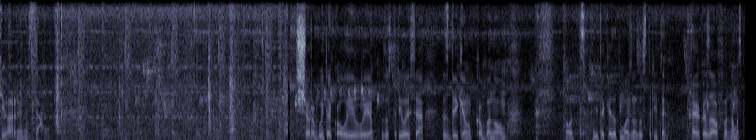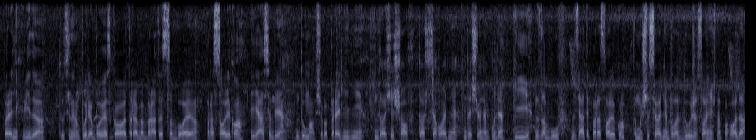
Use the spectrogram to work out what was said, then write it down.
ці гарні місця. Що робити, коли ви зустрілися з диким кабаном? От і таке тут можна зустріти. Як я казав в одному з попередніх відео, тут в Сінгапурі обов'язково треба брати з собою парасольку. Я собі думав, що попередні дні дощ йшов, тож сьогодні дощу не буде. І забув взяти парасольку, тому що сьогодні була дуже сонячна погода.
